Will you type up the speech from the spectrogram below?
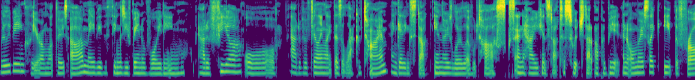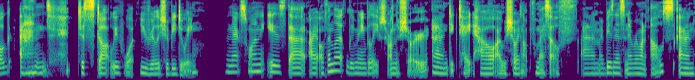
Really being clear on what those are, maybe the things you've been avoiding out of fear or out of a feeling like there's a lack of time and getting stuck in those low level tasks and how you can start to switch that up a bit and almost like eat the frog and just start with what you really should be doing. The next one is that I often let limiting beliefs run the show and dictate how I was showing up for myself and my business and everyone else, and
